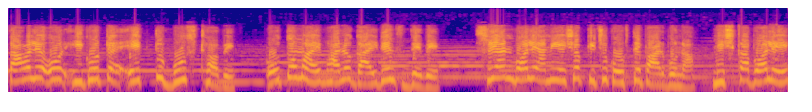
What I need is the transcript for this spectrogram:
তাহলে ওর ইগোটা একটু বুস্ট হবে, ও তোমায় ভালো গাইডেন্স দেবে। শ্রেয়ান বলে, আমি এসব কিছু করতে পারব না। মিশকা বলে,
